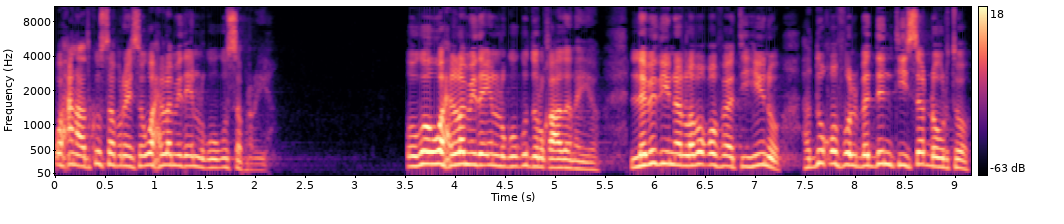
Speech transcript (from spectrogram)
waxan aad ku sabrayso wax la mida in lagugu sabrayo. Ogow wax la mida in lagugu dulqaadanayo. Labadiinna laba qof aad tihiino hadduu qof walba dantiisa dhowrto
